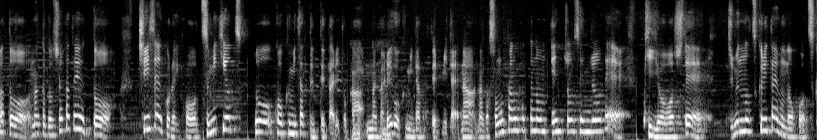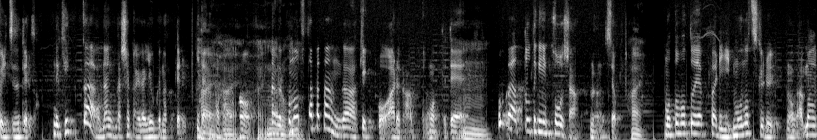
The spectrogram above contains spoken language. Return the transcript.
あとなんかどちらかというと小さい頃にこう積み木をつをこう組み立ててたりとか、うん。なんかレゴ組み立ててるみたいななんかその感覚の延長線上で起業をして自分の作りたいものをこう作り続けると。で結果なんか社会が良くなってるみたいなパターン。の、はいはいはい。ななんかこの2パターンが結構あるなって思ってて、うん。僕は圧倒的に後者なんですよ。はい。もともとやっぱり物作るのが、まあ、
